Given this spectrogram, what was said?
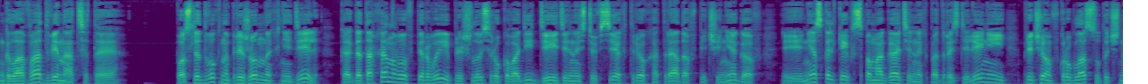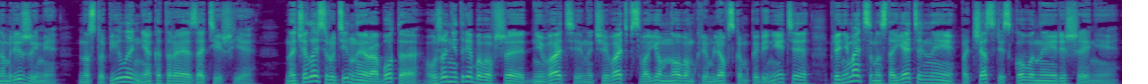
Глава 12. После двух напряженных недель, когда Тарханову впервые пришлось руководить деятельностью всех трех отрядов печенегов и нескольких вспомогательных подразделений, причем в круглосуточном режиме, наступило некоторое затишье. Началась рутинная работа, уже не требовавшая дневать и ночевать в своем новом кремлевском кабинете, принимать самостоятельные, подчас рискованные решения –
